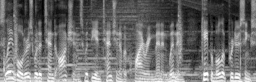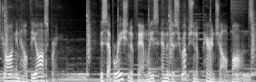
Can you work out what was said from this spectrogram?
Slaveholders would attend auctions with the intention of acquiring men and women capable of producing strong and healthy offspring. The separation of families and the disruption of parent-child bonds.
